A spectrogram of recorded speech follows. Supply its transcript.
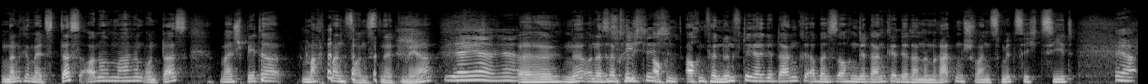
Und dann können wir jetzt das auch noch machen und das, weil später macht man sonst nicht mehr. Ja, ja, ja. Äh, ne? Und das, das ist natürlich auch ein, auch ein vernünftiger Gedanke, aber es ist auch ein Gedanke, der dann einen Rattenschwanz mit sich zieht, ja.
